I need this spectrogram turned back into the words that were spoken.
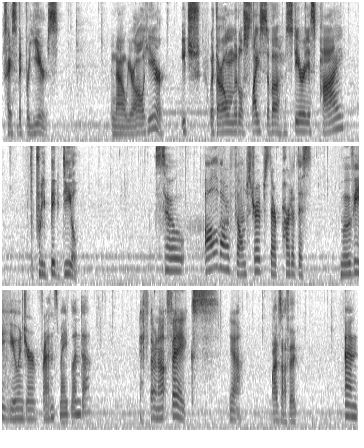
trace of it for years. And now we are all here, each with our own little slice of a mysterious pie. It's a pretty big deal. So, all of our film strips, they're part of this movie you and your friends made, Linda? If they're not fakes, yeah. Mine's not fake. And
